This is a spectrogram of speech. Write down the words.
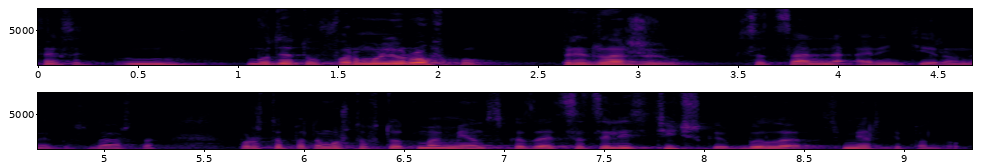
так сказать, вот эту формулировку предложил социально ориентированное государство, просто потому что в тот момент сказать социалистическое было смерти подобно.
